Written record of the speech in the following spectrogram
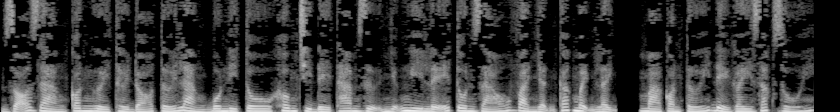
Rõ ràng con người thời đó tới làng Bonito không chỉ để tham dự những nghi lễ tôn giáo và nhận các mệnh lệnh, mà còn tới để gây rắc rối.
